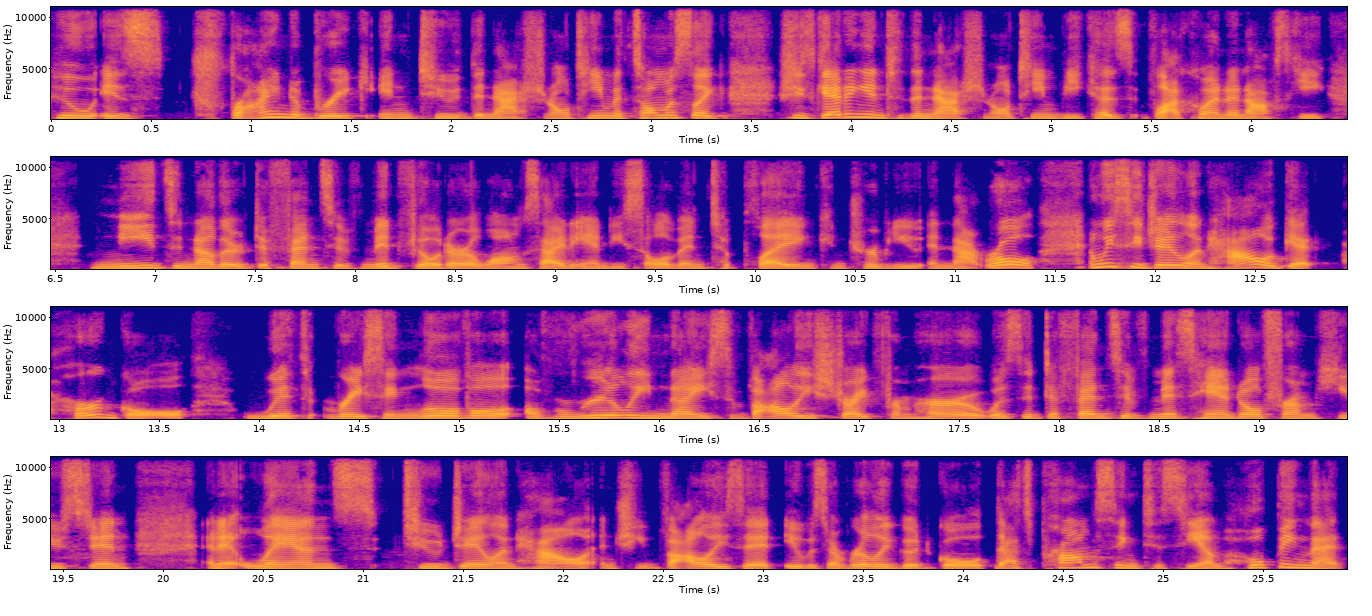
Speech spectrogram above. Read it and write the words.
who is trying to break into the national team. It's almost like she's getting into the national team because Vlatko Andonovski needs another defensive midfielder alongside Andi Sullivan to play and contribute in that role. And we see Jaelin Howell get her goal with Racing Louisville, a really nice volley strike from her. It was a defensive mishandle from Houston and it lands to Jaelin Howell and she volleys it. It was a really good goal. That's promising to see. I'm hoping that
